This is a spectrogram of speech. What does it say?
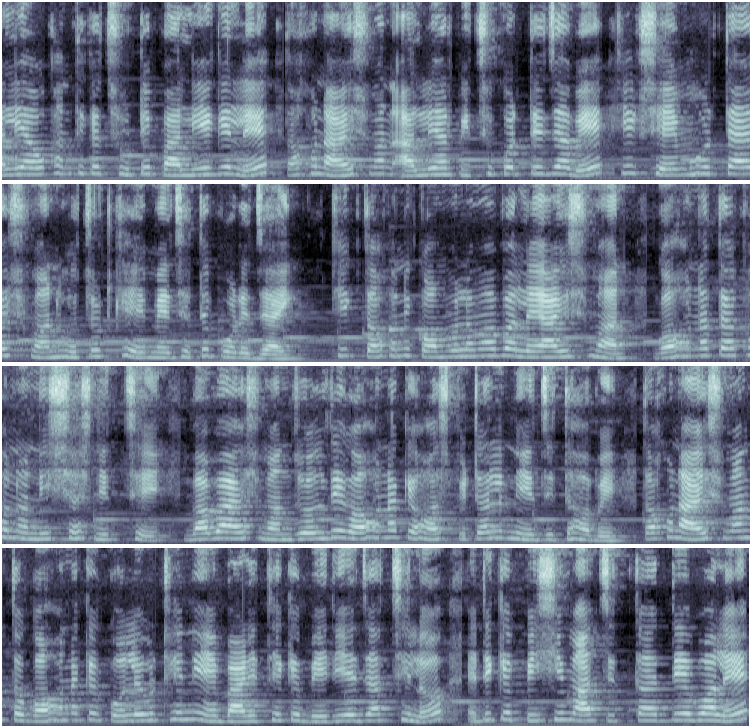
আলিয়া ওখান থেকে ছুটে পালিয়ে গেলে তখন আয়ুষ্মান আলিয়ার পিছু করতে যাবে, ঠিক সেই মুহূর্তে আয়ুষ্মান হোঁচট খেয়ে মেঝেতে পড়ে যায়। ঠিক তখনই কমলামা বলে, আয়ুষ্মান, গহনা তো এখনও নিঃশ্বাস নিচ্ছে। বাবা আয়ুষ্মান, জলদি গহনাকে হসপিটালে নিয়ে যেতে হবে। তখন আয়ুষ্মান তো গহনাকে কোলে উঠিয়ে নিয়ে বাড়ি থেকে বেরিয়ে যাচ্ছিল, এদিকে পিসিমা চিৎকার দিয়ে বলে,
